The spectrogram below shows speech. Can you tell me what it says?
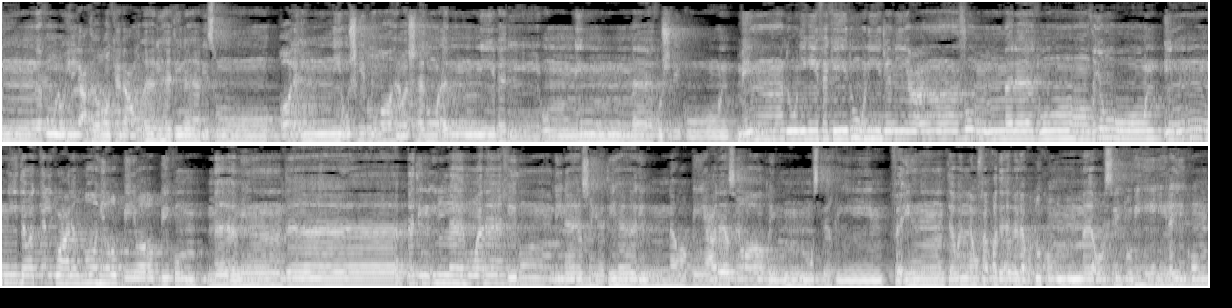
إن نقول إلا اعتراك بعض آلهتنا بسوء. قال إني أشهد الله وأشهد أني بريء مما تشركون. من دونه فكيدوني جميعا ثم لا تنظرون. إني توكلت على الله ربي وربكم. ما من دابة إلا هو آخذ بناصيتها إن ربي على صراط مستقيم. فإن تولوا فقد أبلغتكم ما أرسلت به إليكم.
